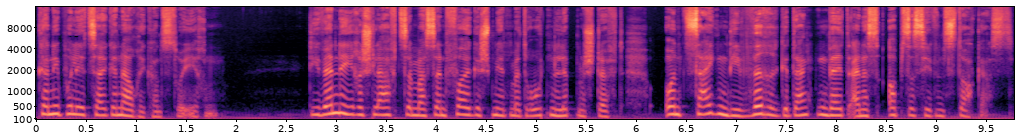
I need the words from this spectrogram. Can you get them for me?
kann die Polizei genau rekonstruieren. Die Wände ihres Schlafzimmers sind vollgeschmiert mit rotem Lippenstift und zeigen die wirre Gedankenwelt eines obsessiven Stalkers.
